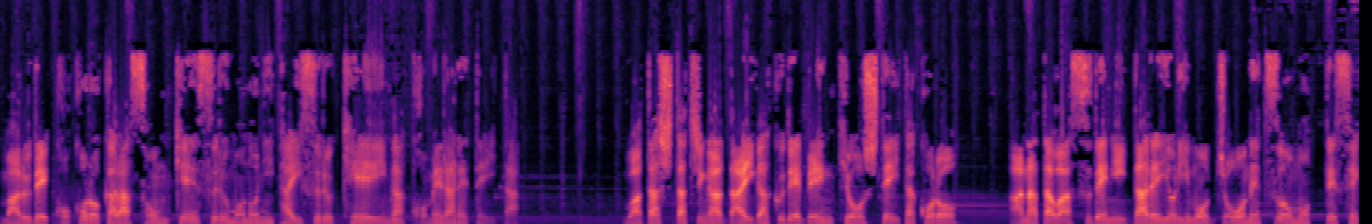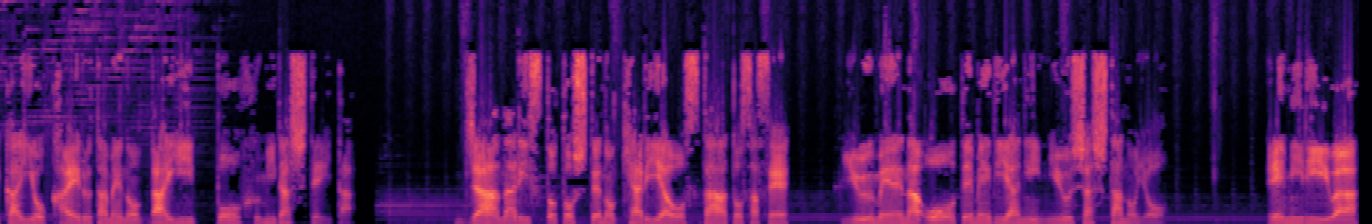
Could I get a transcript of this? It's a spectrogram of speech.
まるで心から尊敬する者に対する敬意が込められていた。私たちが大学で勉強していた頃、あなたはすでに誰よりも情熱を持って世界を変えるための第一歩を踏み出していた。ジャーナリストとしてのキャリアをスタートさせ、有名な大手メディアに入社したのよ。エミリーは、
